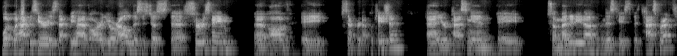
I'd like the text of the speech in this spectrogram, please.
what, what happens here is that we have our URL. This is just the service name uh, of a separate application, and you're passing in a some metadata, in this case, the task ref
